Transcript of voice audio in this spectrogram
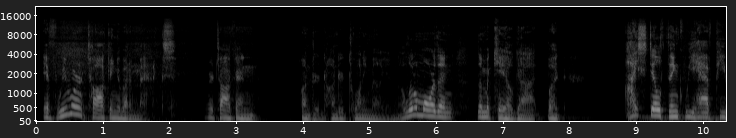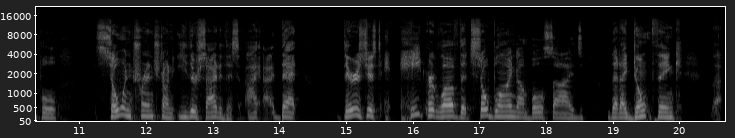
If we weren't talking about a max, we are talking 100, 120 million, a little more than the Mikal got, but I still think we have people so entrenched on either side of this I, I that there is just hate or love that's so blind on both sides that I don't think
